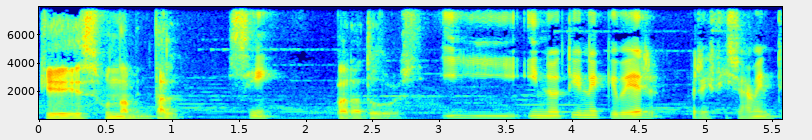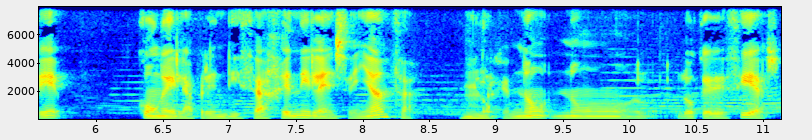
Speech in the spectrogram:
que es fundamental sí. para todo esto. Y, y no tiene que ver precisamente con el aprendizaje ni la enseñanza. No. Porque no, no, lo que decías,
